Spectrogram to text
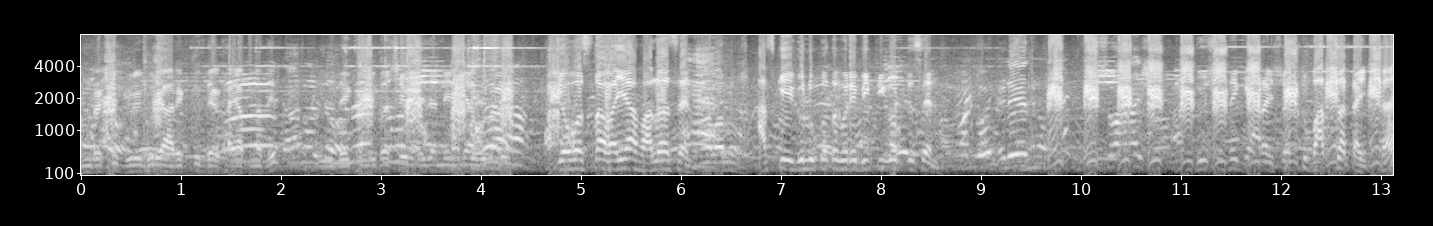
আমরা একটু ঘুরে ঘুরে আরেকটু দেখাই আপনাদের। দেখেন এই পাশে ভাইজানি নিয়ে আসছে। কি অবস্থা ভাইয়া? ভালো আছেন? আজকে এগুলো কত করে বিক্রি করতেছেন? দুইশো থেকে আড়াইশো একটু বাচ্চা টাইপ হ্যাঁ?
